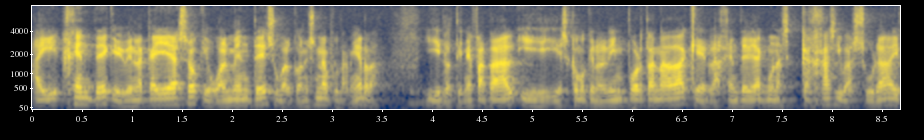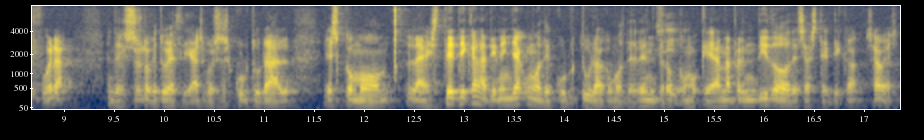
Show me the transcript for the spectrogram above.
hay gente que vive en la calle Aso que igualmente su balcón es una puta mierda. Y lo tiene fatal y, y es como que no le importa nada que la gente vea como unas cajas y basura ahí fuera. Entonces eso es lo que tú decías, pues es cultural, es como la estética la tienen ya como de cultura, como de dentro, Sí. como que han aprendido de esa estética, ¿sabes?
